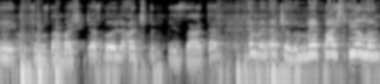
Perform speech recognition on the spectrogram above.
e, kutumuzdan başlayacağız. Böyle açtık biz zaten. Hemen açalım ve başlayalım.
